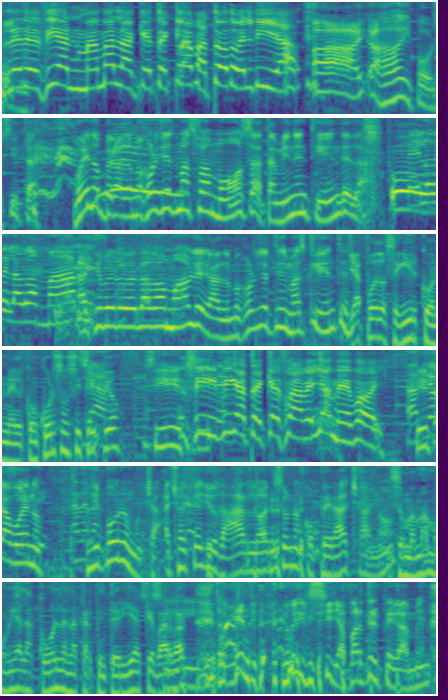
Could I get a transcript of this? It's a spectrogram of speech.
Le decían mamá la que te clava todo el día. Ay, ay, pobrecita. Bueno, pero a lo mejor ya es más famosa, también entiéndela. Velo del lado amable. Hay que verlo del lado amable, a lo mejor ya tiene más clientes. ¿Ya puedo seguir con el concurso, Citripio? Sí, sí, Sí, fíjate qué suave, ya me voy. sí, está bueno. Citri. Oye, Adelante. pobre muchacho, hay que ayudarlo, hay que ser una cooperacha, ¿no? Su mamá movía la cola en la carpintería, qué Sí, bárbaro. no, y y aparte el pegamento.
